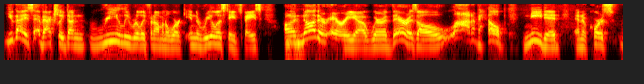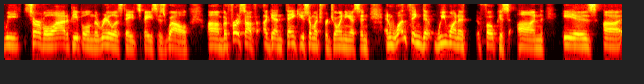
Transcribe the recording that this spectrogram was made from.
you guys have actually done really, really phenomenal work in the real estate space. Another area where there is a lot of help needed, and of course, we serve a lot of people in the real estate space as well. Um, but first off, again, thank you so much for joining us. And and one thing that we want to focus on is uh,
